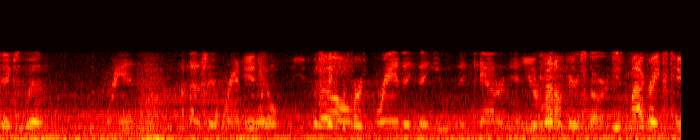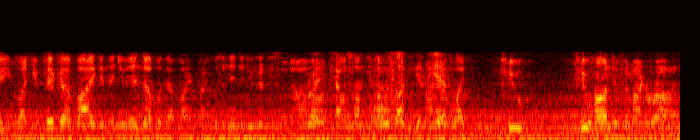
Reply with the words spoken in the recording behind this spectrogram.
sticks with the brand. I'm not saying brand It's- loyal, but well- with the first brand that, that you encountered and You your kind of affair starts. It migrates to you. Like you pick a bike and then you end up with that bike. Right? It was a Ninja 250, so now I'm Right. a Kawasaki. Kawasaki guy, I yeah. have like two two Hondas in my garage.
